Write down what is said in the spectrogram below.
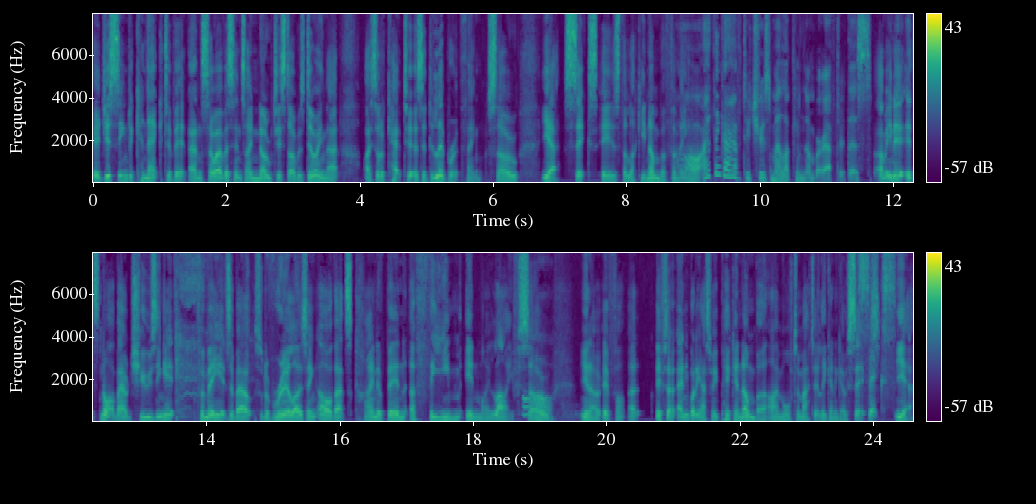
It just seemed to connect a bit. And so ever since I noticed I was doing that, I sort of kept it as a deliberate thing. So yeah, six is the lucky number for me. Oh, I think I have to choose my lucky number after this. I mean, it, it's not about choosing it. For me, it's about sort of realizing, oh, that's kind of been a theme in my life. So, Oh. you know, if uh, if so, anybody asks me pick a number, I'm automatically going to go six. Six. Yeah,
